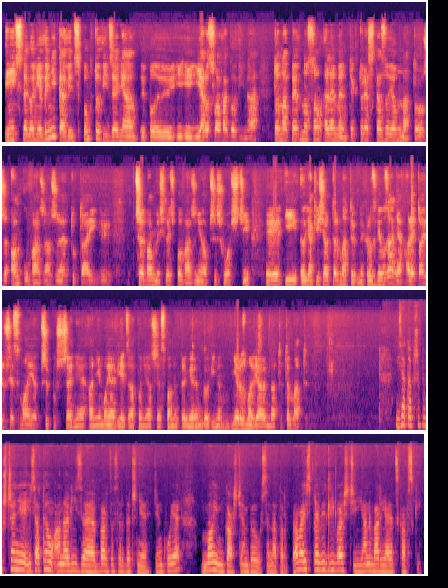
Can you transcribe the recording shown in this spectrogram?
I nic z tego nie wynika, więc z punktu widzenia y, y, Jarosława Gowina, to na pewno są elementy, które wskazują na to, że on uważa, że tutaj trzeba myśleć poważnie o przyszłości y, i o jakichś alternatywnych rozwiązaniach. Ale to już jest moje przypuszczenie, a nie moja wiedza, ponieważ ja z panem premierem Gowinem nie rozmawiałem na te tematy. I za to przypuszczenie i za tę analizę bardzo serdecznie dziękuję. Moim gościem był senator Prawa i Sprawiedliwości Jan Maria Jackowski.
